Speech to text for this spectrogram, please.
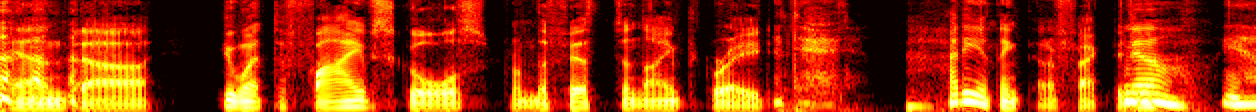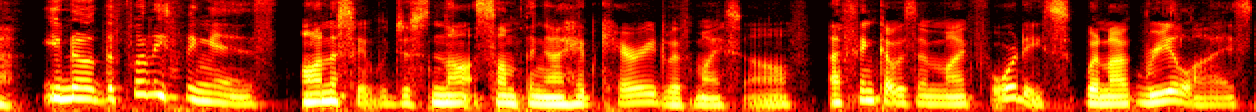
And uh, you went to five schools from the fifth to ninth grade. I did. How do you think that affected you? No, yeah. You know, the funny thing is, honestly, it was just not something I had carried with myself. I think I was in my 40s when I realized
